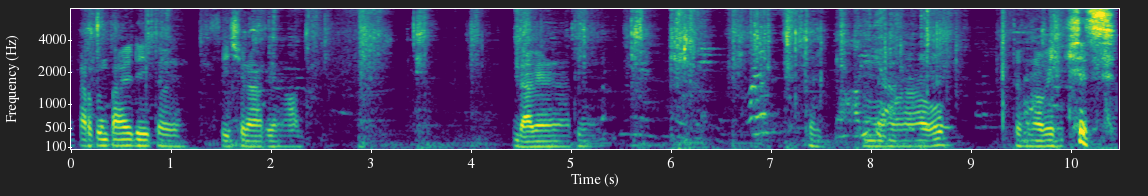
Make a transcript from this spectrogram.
May karton tayo dito. Ayan, extinction natin. Mga kanyang. Ang dami na natin. Ito, mga, oh. Ito, mga wheels.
